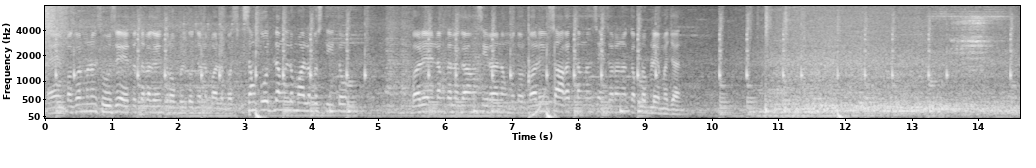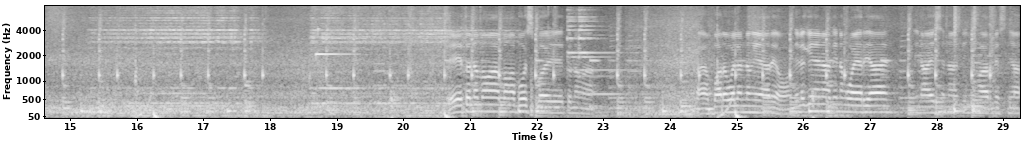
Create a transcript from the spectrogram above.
Ayun, pag mo ng susi, ito talaga yung trouble code na lumalabas. Isang code lang ang lumalabas dito. Bale, yan lang talaga ang sira ng motor. Bale, yung socket lang ng sensor ang nagka-problema dyan. Eh, ito na mga mga boss, bale, ito na nga. Ah, para walang nangyayari, oh. Nilagyan na natin ng wire yan. Inayos na natin yung harness niya.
